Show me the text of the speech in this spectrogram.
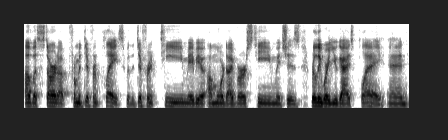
of a startup from a different place with a different team, maybe a, a, more diverse team, which is really where you guys play. And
